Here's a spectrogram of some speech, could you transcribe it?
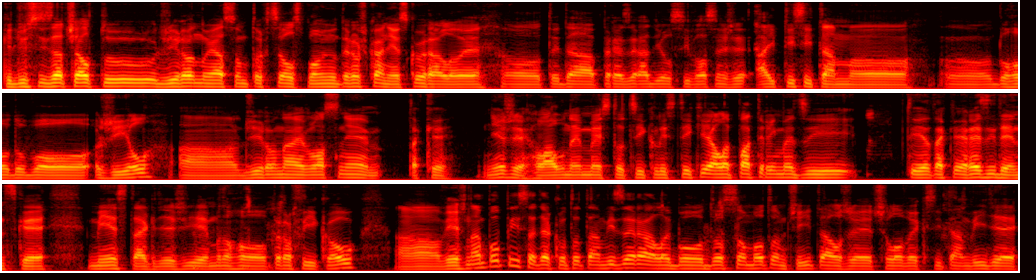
Keď už si začal tú Gironu, ja som to chcel spomenúť troška neskôr, ale o, teda prezradil si vlastne, že aj ty si tam o, o, dlhodobo žil a Girona je vlastne také, nie že hlavné mesto cyklistiky, ale patrí medzi tie také rezidentské miesta, kde žije mnoho profíkov. A vieš nám popísať, ako to tam vyzerá, lebo dosť som o tom čítal, že človek si tam vyjde e,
